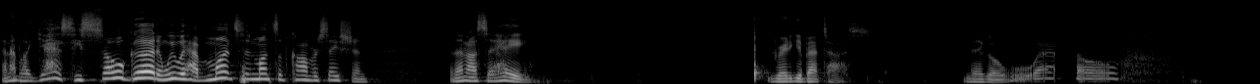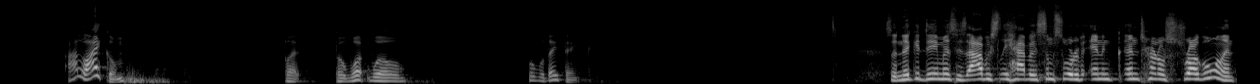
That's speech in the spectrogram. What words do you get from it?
And I'm like, yes, he's so good. And we would have months and months of conversation. And then I'd say, hey, you ready to get baptized? And they go, well, I like him, but but what will what will they think? So Nicodemus is obviously having some sort of in, internal struggle, and,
